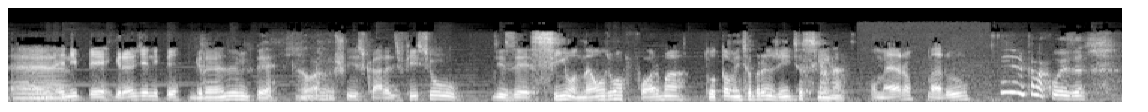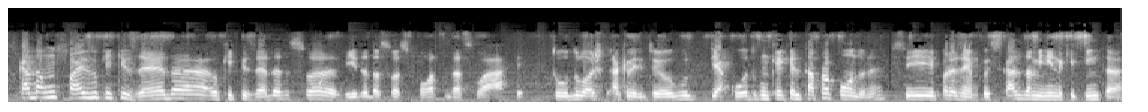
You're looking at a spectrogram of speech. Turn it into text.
É... NP, grande NP. Grande NP. Eu acho isso, cara. Difícil dizer sim ou não de uma forma totalmente abrangente assim, né? Homero, Maru. É aquela coisa. Cada um faz o que quiser da, o que quiser da sua vida, das suas fotos, da sua arte. Tudo, lógico, acredito eu, de acordo com o que, que ele está propondo, né? Se, por exemplo, esse caso da menina que pinta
